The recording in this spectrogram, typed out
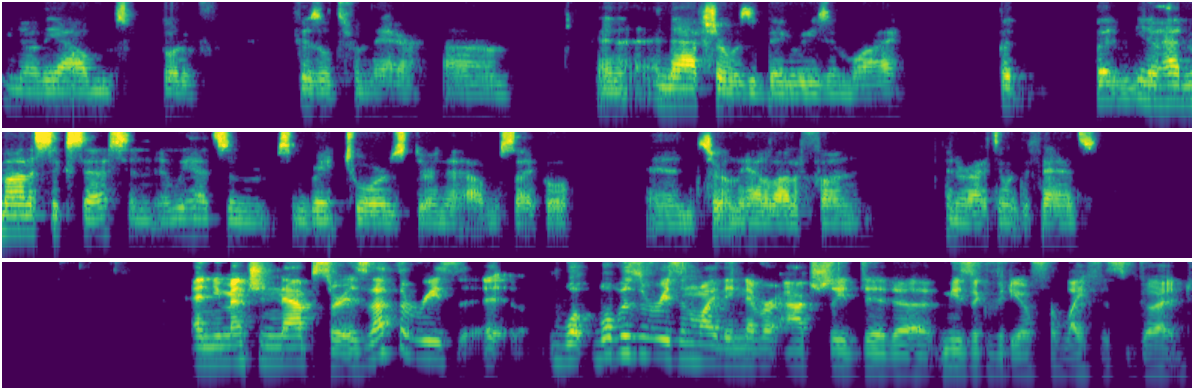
you know, the album sort of fizzled from there. Um, and, and Napster was a big reason why. But but you know, had modest success, and, and we had some some great tours during that album cycle, and certainly had a lot of fun interacting with the fans and you mentioned Napster. Is that the reason? Uh, what What was the reason why they never actually did a music video for "Life Is Good"?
